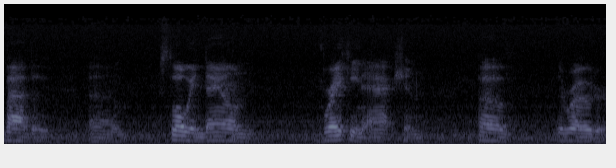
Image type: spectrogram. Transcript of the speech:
by the um, slowing down braking action of the rotor.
